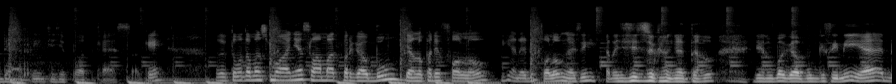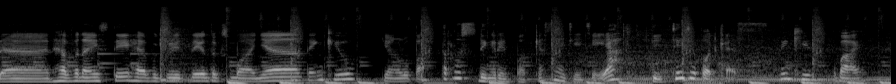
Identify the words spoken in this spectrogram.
dari JJ Podcast, oke? Okay? Untuk teman-teman semuanya selamat bergabung. Jangan lupa di follow. Ih ada di follow nggak sih? Karena jadi juga nggak tahu. Jangan lupa gabung ke sini ya. Dan have a nice day, have a great day untuk semuanya. Thank you. Jangan lupa terus dengerin podcastnya JJ ya di JJ Podcast. Thank you. Bye.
